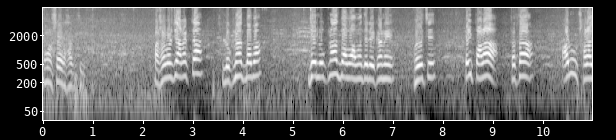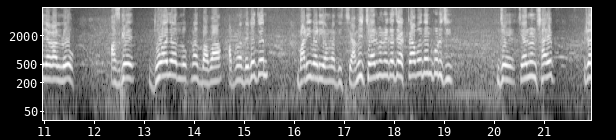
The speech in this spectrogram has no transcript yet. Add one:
মহাশয়ের হাত দিয়ে। পাশাপাশি আরেকটা লোকনাথ বাবা, যে লোকনাথ বাবা আমাদের এখানে হয়েছে, এই পাড়া তথা আরও সারা জায়গার লোক আজকে দু হাজার লোকনাথ বাবা, আপনারা দেখেছেন, বাড়ি বাড়ি আমরা দিচ্ছি। আমি চেয়ারম্যানের কাছে একটা আবেদন করেছি যে চেয়ারম্যান সাহেব, এটা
